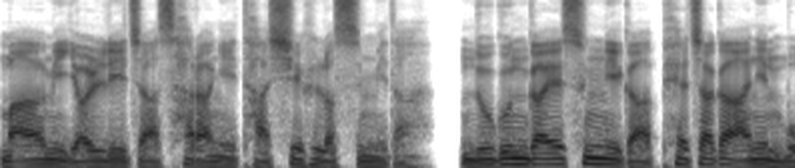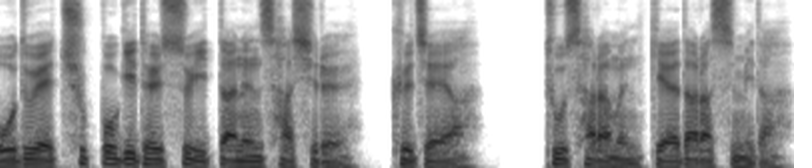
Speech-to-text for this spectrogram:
마음이 열리자 사랑이 다시 흘렀습니다. 누군가의 승리가 패자가 아닌 모두의 축복이 될 수 있다는 사실을 그제야 두 사람은 깨달았습니다.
